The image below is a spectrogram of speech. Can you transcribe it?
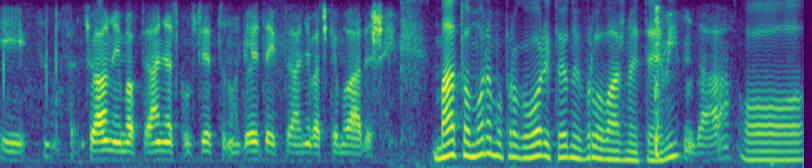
i članovima Franjačkog svjetovnog reda i Franjevačke mladeži. Mato, moramo progovoriti o jednoj vrlo važnoj temi, Da, o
